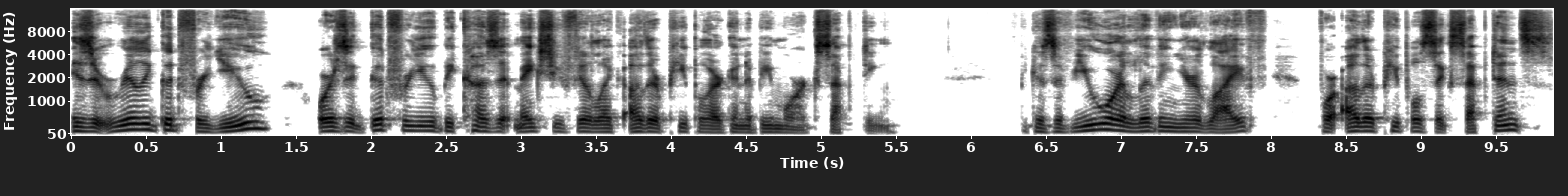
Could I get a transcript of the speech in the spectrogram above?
Is it really good for you? Or is it good for you because it makes you feel like other people are going to be more accepting? Because if you are living your life for other people's acceptance,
